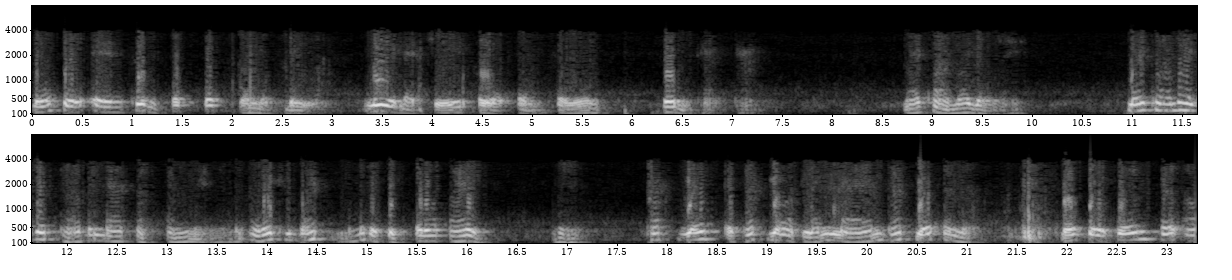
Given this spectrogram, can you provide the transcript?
หลวงปู่เองขึ้นปุ๊บปุ๊บสนุกดี นี่แหละชี้ตัวตนสูงขึ้นแข่งขันหมายความว่าอย่างไรหมายความว่ายศถาบรรดาศักดิ์ตำแหน่งมันเอาไว้ที่วัดมันไม่ได้ติดตัวไปนะพั ดไอ้พัดยอดแหลมแหลมๆพัดยศนั่นน่ะหลวงปู่ฟื้นเธอเอา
